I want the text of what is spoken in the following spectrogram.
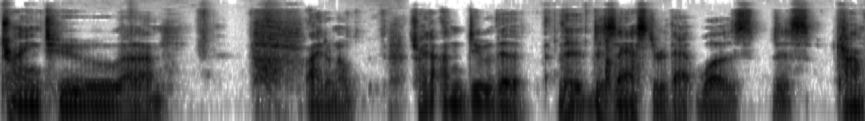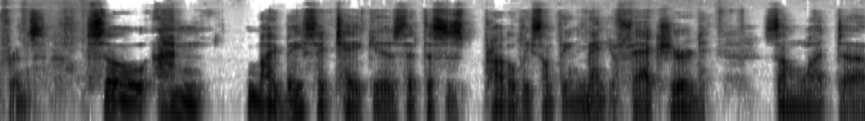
trying to, um, I don't know, try to undo the, the disaster that was this conference. So I'm, my basic take is that this is probably something manufactured, somewhat, uh,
